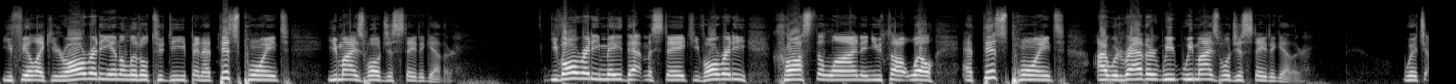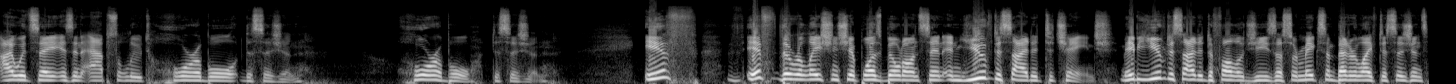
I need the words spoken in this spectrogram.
you feel like you're already in a little too deep, and at this point, you might as well just stay together. You've already made that mistake. You've already crossed the line, and you thought, well, at this point, I would rather, we, we might as well just stay together, which I would say is an absolute horrible decision horrible decision. If if the relationship was built on sin and you've decided to change, maybe you've decided to follow Jesus or make some better life decisions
